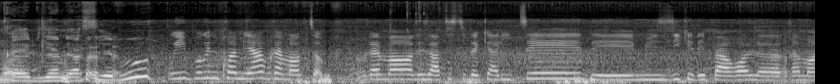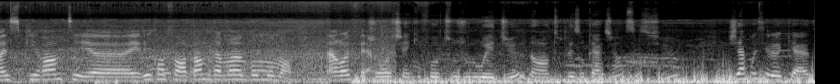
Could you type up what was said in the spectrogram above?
Voilà. Très bien, merci. Et vous? Oui, pour une première, vraiment top. vraiment des artistes de qualité, des musiques et des paroles euh, vraiment inspirantes et, euh, et réconfortantes, vraiment un bon moment à refaire. Je retiens qu'il faut toujours louer Dieu dans toutes les occasions, c'est sûr. J'ai apprécié le cadre.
